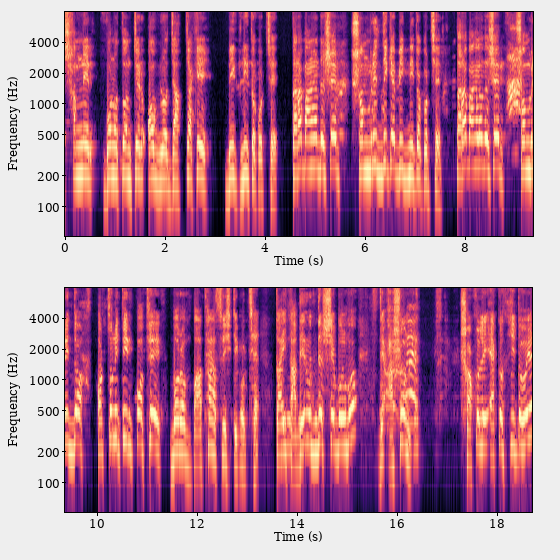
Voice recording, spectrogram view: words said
সামনের গণতন্ত্রের অগ্রযাত্রাকে বিঘ্নিত করছে। তারা বাংলাদেশের সমৃদ্ধিকে বিঘ্নিত করছে। তারা বাংলাদেশের সমৃদ্ধ অর্থনীতির পথে বড় বাধা সৃষ্টি করছে। তাই তাদের উদ্দেশ্যে বলব যে আসুন সকলে একত্রিত হয়ে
